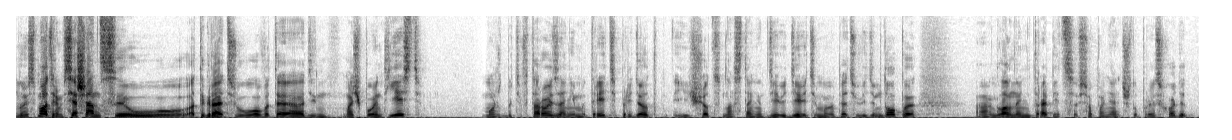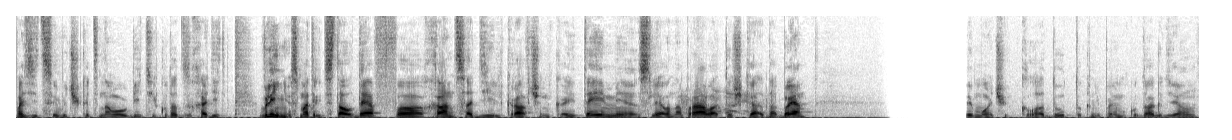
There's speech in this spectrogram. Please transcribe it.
Ну и смотрим, все шансы у... отыграть у ОВТ один матчпоинт есть. Может быть и второй за ним, и третий придет. И счет у нас станет 9-9, и мы опять увидим допы. А, главное не торопиться, все понять, что происходит. Позиции вычекать, одного убить и куда-то заходить. В линию, смотрите, стал Дев, а, Хан, Садиль, Кравченко и Тейми. Слева направо, точки А до Б. Дымочек кладут, только не пойму куда, где он.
